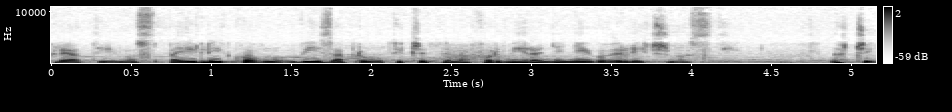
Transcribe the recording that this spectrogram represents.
kreativnost, pa i likovnu, vi zapravo utičete na formiranje njegove ličnosti. Znači,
